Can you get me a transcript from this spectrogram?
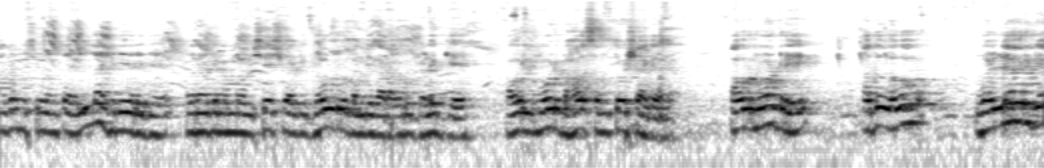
ಆಗಮಿಸಿರುವಂಥ ಎಲ್ಲ ಹಿರಿಯರಿಗೆ ಅದರಾಗ ನಮ್ಮ ವಿಶೇಷವಾಗಿ ಗೌಡರು ಬಂದಿದ್ದಾರೆ ಅವರು ಬೆಳಗ್ಗೆ, ಅವ್ರಿಗೆ ನೋಡಿ ಬಹಳ ಸಂತೋಷ ಆಗಿದೆ. ಅವ್ರು ನೋಡ್ರಿ, ಅದು ಒಳ್ಳೆಯವರಿಗೆ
